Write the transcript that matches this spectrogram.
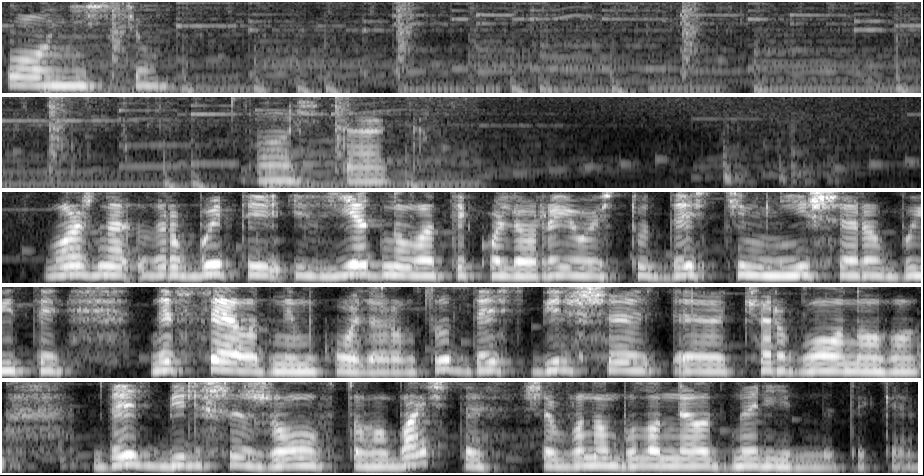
Повністю. Ось так. Можна зробити і з'єднувати кольори. Ось тут десь темніше робити. Не все одним кольором. Тут десь більше е, червоного, десь більше жовтого. Бачите, щоб воно було неоднорідне таке.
